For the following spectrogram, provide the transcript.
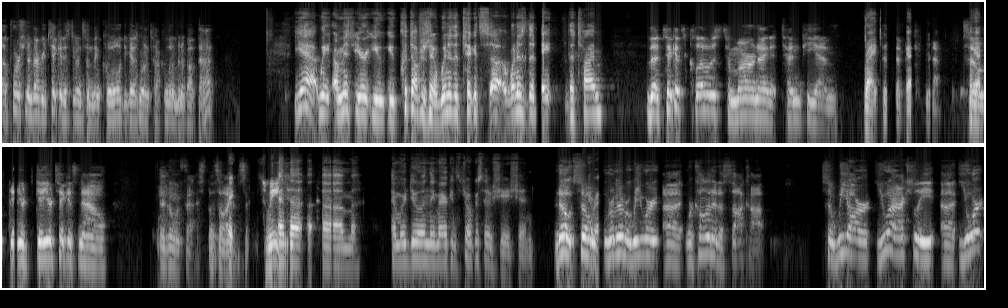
a portion of every ticket is doing something cool. Do you guys want to talk a little bit about that? Yeah. Wait, I missed your you you clicked off your saying when are the tickets? Uh, when is the date? The time? The tickets close tomorrow night at 10 p.m. Right. Pacific. Yeah. So Okay. get your get your tickets now. They're going fast. That's all I Great. got to say. Sweet. And uh, um, and we're doing the American Stroke Association. No, so Correct. remember we were uh, we're calling it a sock hop. So we are you are actually uh, your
